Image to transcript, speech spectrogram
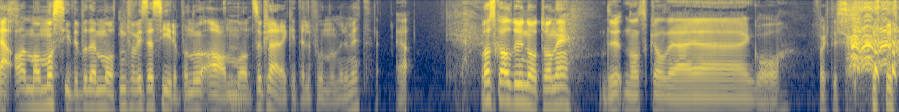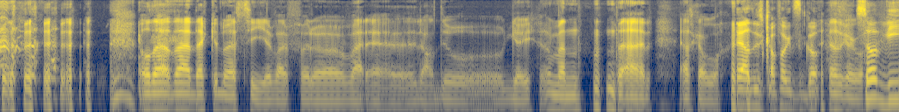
er, man må si det på den måten, for hvis jeg sier det på noen annen Mm. måte, så klarer jeg ikke telefonnummeret mitt. Ja. Hva skal du nå, Tony? Du, nå skal jeg eh, gå, faktisk. og det, det, er, det er ikke noe jeg sier bare for å være radiogøy, men det er Jeg skal gå. Ja, du skal faktisk gå. Jeg skal gå. Så vi,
